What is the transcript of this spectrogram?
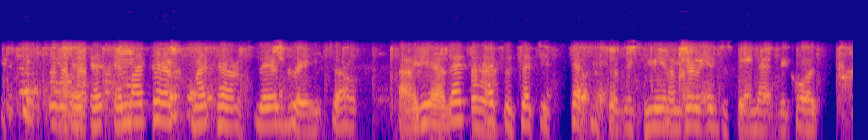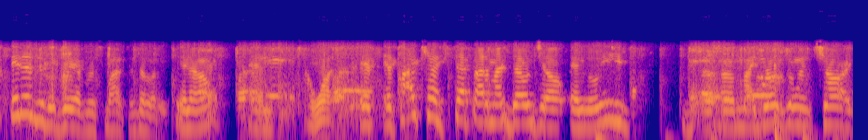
and, and, and my parents, my parents, they agree. So, uh, yeah, that's that's a touchy, touchy subject to me, and I'm very interested in that because it is a degree of responsibility, you know. And I want, if if I can't step out of my dojo and leave uh, uh, my dojo in charge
